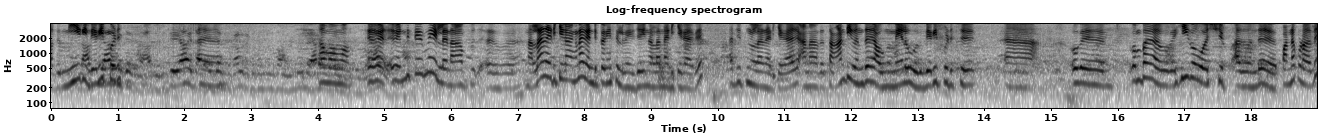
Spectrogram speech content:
அது மீறி வெறிப்படு ஆமாம். ஆமாம் ரெண்டு பேருமே இல்லை. நான் நல்லா நடிக்கிறாங்கன்னா ரெண்டு பேரையும் சொல்லுவேன். விஜய் நல்லா நடிக்கிறாரு அஜித் நல்லா நடிக்கிறாரு ஆனால் அதை தாண்டி வந்து அவங்க மேலே ஒரு வெறி பிடிச்சு ஒரு ரொம்ப ஒரு ஹீரோ வர்ஷிப் அது வந்து பண்ணக்கூடாது.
